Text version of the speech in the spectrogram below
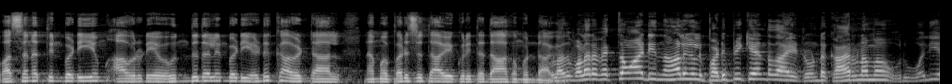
வசனத்தின்படியும் அவருடைய ഉന്തുതലിൻപടി എടുക്കാവിട്ടാൽ നമ്മ പരിശുദ്ധാവെ കുറിച്ച് ദാഹം ഉണ്ടാകും അത് വളരെ വ്യക്തമായിട്ട് ഈ നാളുകളിൽ പഠിപ്പിക്കേണ്ടതായിട്ടുണ്ട് കാരണം ഒരു വലിയ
